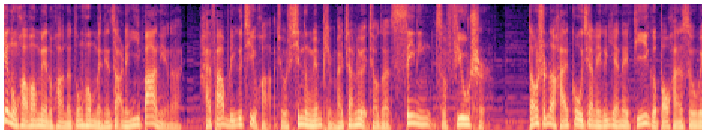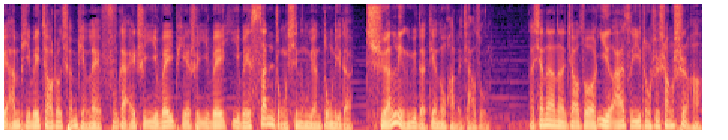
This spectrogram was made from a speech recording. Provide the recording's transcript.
电动化方面的话呢，东风本田在二零一八年呢还发布了一个计划，就是新能源品牌战略，叫做 Seeing the Future。当时呢，还构建了一个业内第一个包含 SUV、MPV、轿车全品类，覆盖 HEV、PHEV、EV 三种新能源动力的全领域的电动化的家族。那现在呢，叫做 ES-E 正式上市哈。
